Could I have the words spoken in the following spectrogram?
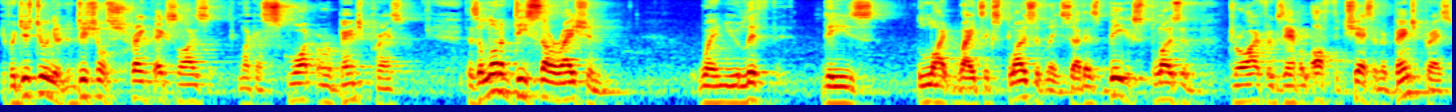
if we're just doing a traditional strength exercise like a squat or a bench press, there's a lot of deceleration when you lift these light weights explosively. So there's big explosive drive, for example, off the chest on a bench press.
